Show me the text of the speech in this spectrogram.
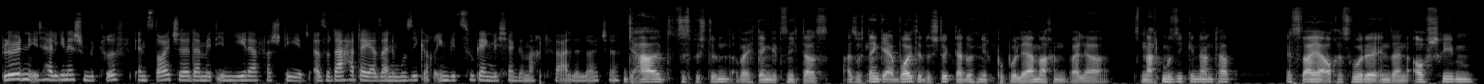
blöden italienischen Begriff ins Deutsche, damit ihn jeder versteht. Also da hat er ja seine Musik auch irgendwie zugänglicher gemacht für alle Leute. Ja, das ist bestimmt, aber ich denke jetzt nicht, dass. Also ich denke, er wollte das Stück dadurch nicht populär machen, weil er es Nachtmusik genannt hat. Es war ja auch, es wurde in seinen Aufschrieben,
